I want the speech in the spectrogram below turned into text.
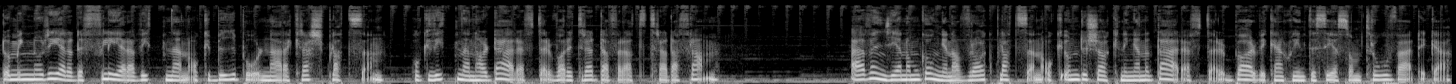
De ignorerade flera vittnen och bybor nära kraschplatsen och vittnen har därefter varit rädda för att träda fram. Även genomgången av vrakplatsen och undersökningarna därefter bör vi kanske inte se som trovärdiga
